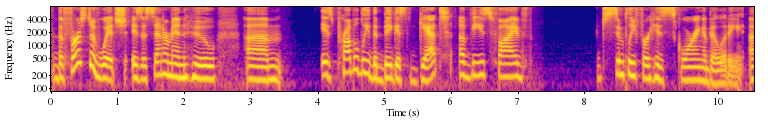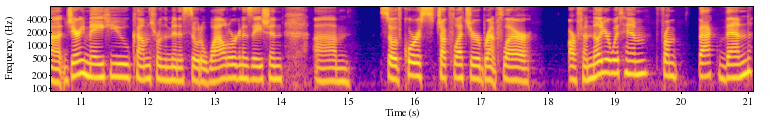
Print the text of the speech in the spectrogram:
the first of which is a centerman who um, is probably the biggest get of these five simply for his scoring ability. Uh, Gerry Mayhew comes from the Minnesota Wild organization. Um, so, of course, Chuck Fletcher, Brent Flahr are familiar with him from back then.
